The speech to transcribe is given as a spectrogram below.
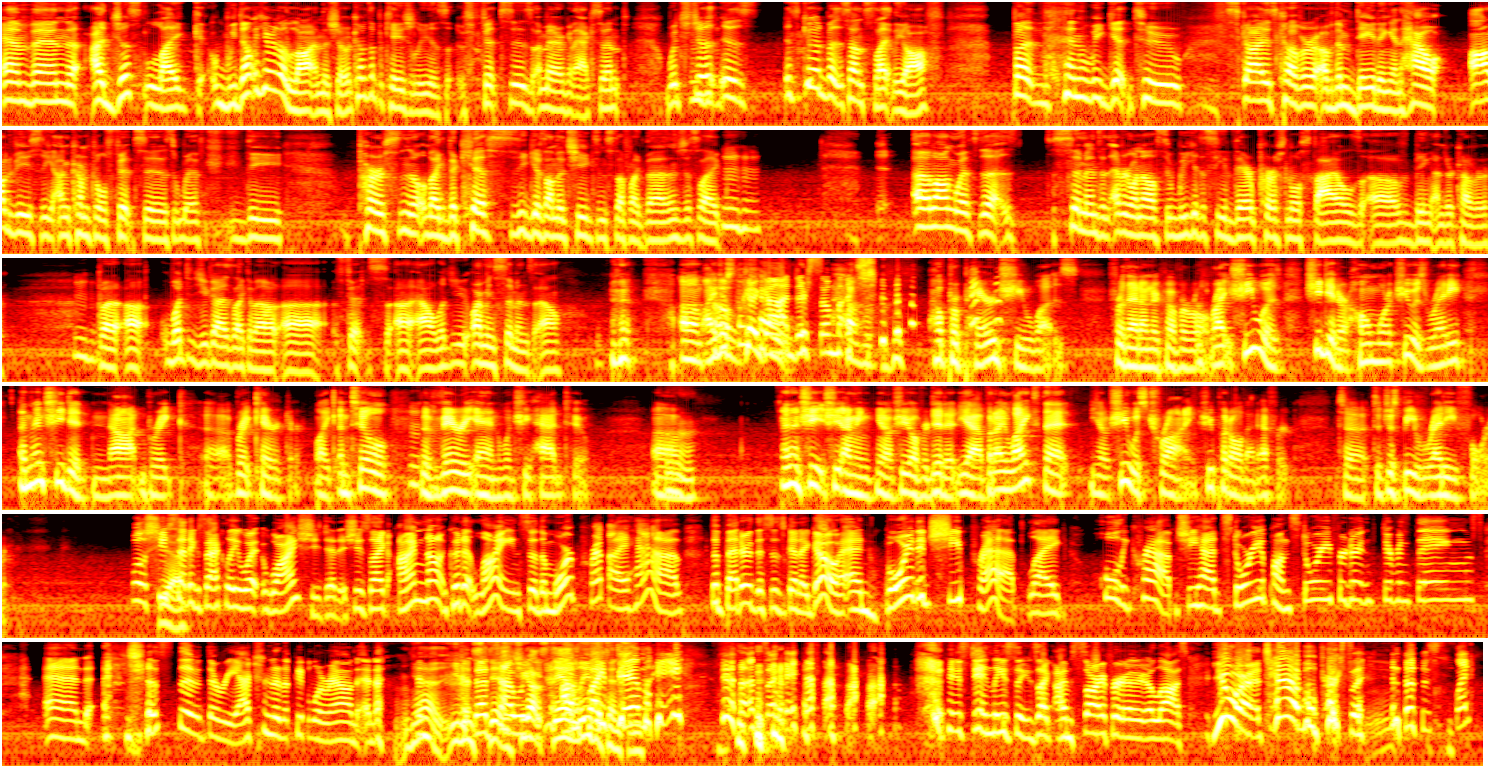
and then I just like we don't hear it a lot in the show. It comes up occasionally as Fitz's American accent, which just mm-hmm. is it's good, but it sounds slightly off. But then we get to Skye's cover of them dating and how obviously uncomfortable Fitz is with the personal like the kiss he gives on the cheeks and stuff like that. And it's just like mm-hmm. along with the Simmons and everyone else, we get to see their personal styles of being undercover. Mm-hmm. But uh, what did you guys like about uh, Fitz, uh, Al? What did you? Or, I mean Simmons, Al. um, I just oh, good how, God, there's so much. how, how prepared she was for that undercover role, right? She was. She did her homework. She was ready, and then she did not break uh, break character like until mm the very end when she had to. Um, mm And then she, she, I mean, you know, she overdid it, yeah. But I liked that you know she was trying. She put all that effort to to just be ready for it. Well, she Yeah. said exactly what why she did it. She's like, "I'm not good at lying, so the more prep I have, the better this is gonna go." And boy, did she prep! Like, holy crap, she had story upon story for different different things, and just the the reaction of the people around. And Yeah, even that's Stan, how she we, got Stan Lee's like, attention. Stan Lee. That's like, Hey, Stan Lee, so he's like, I'm sorry for your loss. You are a terrible person. And it's like,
